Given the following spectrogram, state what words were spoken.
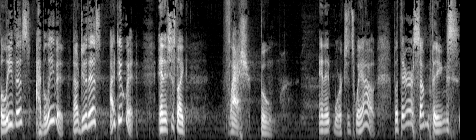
believe this, I believe it. Now do this, I do it. And it's just like flash, boom. And it works its way out. But there are some things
